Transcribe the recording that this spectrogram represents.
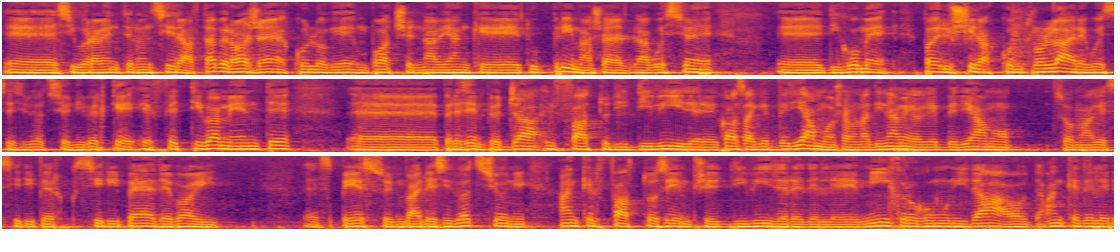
eh, sicuramente non si tratta, però c'è quello che un po' accennavi anche tu prima, cioè la questione eh, di come poi riuscire a controllare queste situazioni. Perché effettivamente eh, per esempio già il fatto di dividere cosa che vediamo c'è una dinamica che vediamo insomma che si, si ripete poi eh, spesso in varie situazioni anche il fatto semplice di dividere delle micro comunità o anche delle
